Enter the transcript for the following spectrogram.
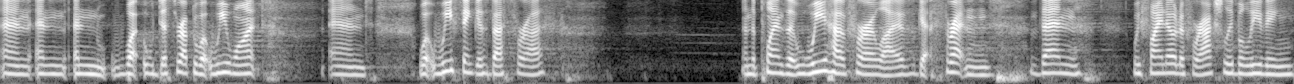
and, and, and what, disrupt what we want and what we think is best for us, and the plans that we have for our lives get threatened, then we find out if we're actually believing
